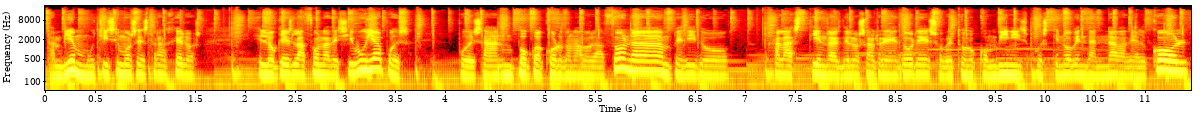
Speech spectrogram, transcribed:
también muchísimos extranjeros en lo que es la zona de Shibuya, pues pues han un poco acordonado la zona, han pedido a las tiendas de los alrededores, sobre todo con vinis, pues que no vendan nada de alcohol.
